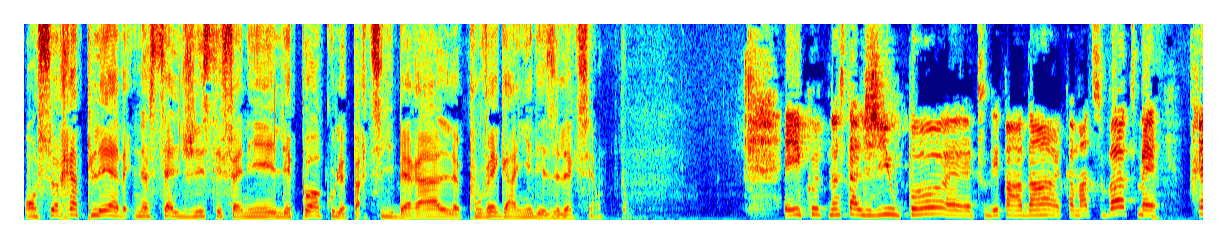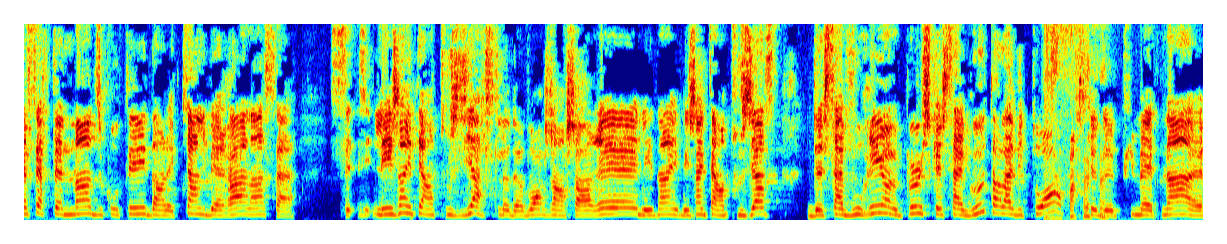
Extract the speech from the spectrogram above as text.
on se rappelait avec nostalgie, Stéphanie, l'époque où le Parti libéral pouvait gagner des élections. Écoute, nostalgie ou pas, euh, tout dépendant comment tu votes, mais très certainement du côté dans le camp libéral, hein, ça, les gens étaient enthousiastes là, de voir Jean Charest, les, les gens étaient enthousiastes de savourer un peu ce que ça goûte en la victoire, parce que depuis maintenant, euh,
